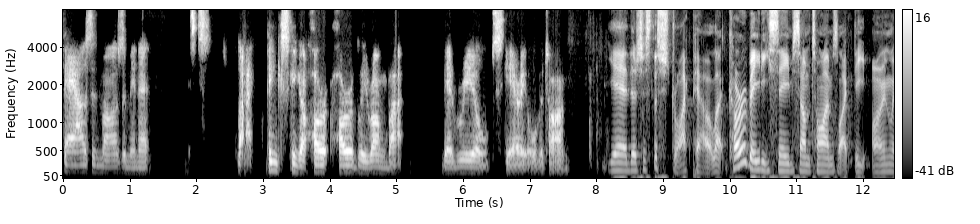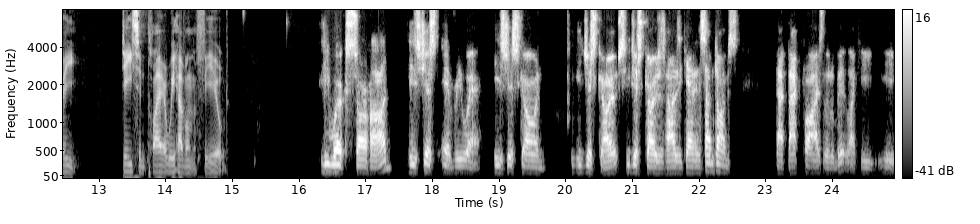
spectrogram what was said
thousand miles a minute. It's like things can go hor- horribly wrong, but they're real scary all the time. Yeah, there's just the strike power. Like Koroibete seems sometimes like the only decent player we have on the field. He works so hard. He's just everywhere. He's just going. He just goes. He just goes as hard as he can. And sometimes that backfires a little bit. Like he, he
